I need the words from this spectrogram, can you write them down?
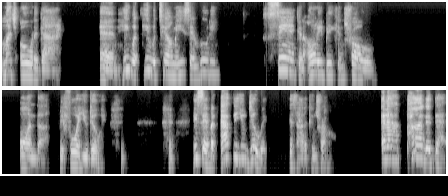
much older guy, and he would he would tell me. He said, "Rudy, sin can only be controlled on the before you do it. he said, but after you do it, it's out of control. And I pondered that.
